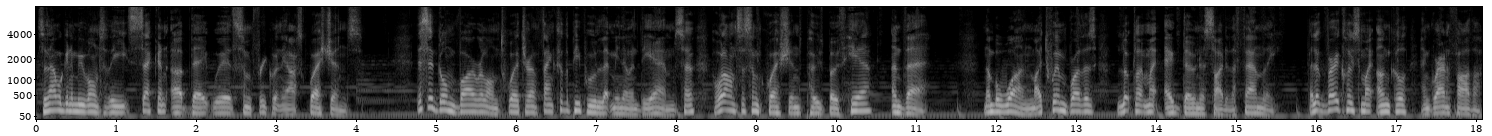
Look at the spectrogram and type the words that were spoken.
So now we're going to move on to the second update with some frequently asked questions. This has gone viral on Twitter, and thanks to the people who let me know in DM, so I will answer some questions posed both here and there. Number one, my twin brothers look like my egg donor side of the family. They look very close to my uncle and grandfather.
